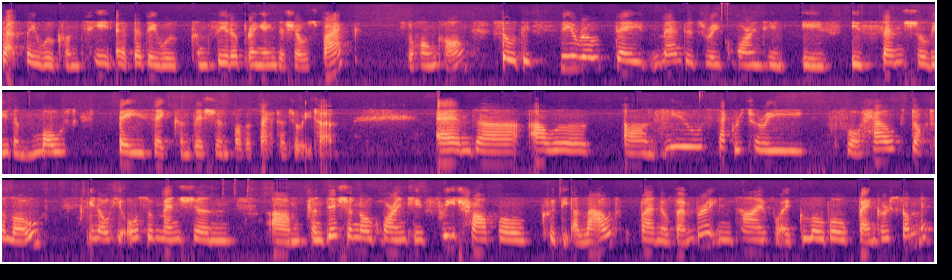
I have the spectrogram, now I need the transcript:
that they will continue uh, that they will consider bringing the shows back to Hong Kong. So the zero day mandatory quarantine is essentially the most basic condition for the sector to return. And uh, our uh, new Secretary for Health, Dr. Lo, you know, he also mentioned um, conditional quarantine free travel could be allowed by November in time for a global banker summit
